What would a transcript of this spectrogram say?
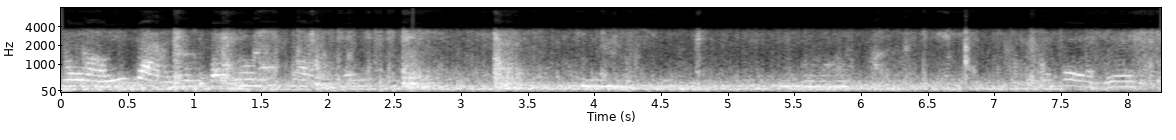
Hello, you got me. They don't have to.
